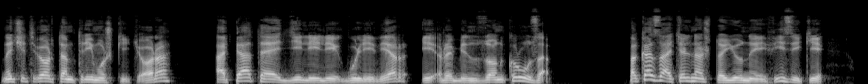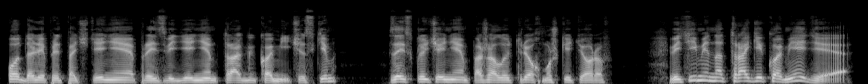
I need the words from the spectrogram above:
на четвертом три мушкетера, а пятое делили Гулливер и Робинзон Крузо. Показательно, что юные физики отдали предпочтение произведениям трагикомическим – за исключением, пожалуй, трех мушкетеров. Ведь именно трагикомедия,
